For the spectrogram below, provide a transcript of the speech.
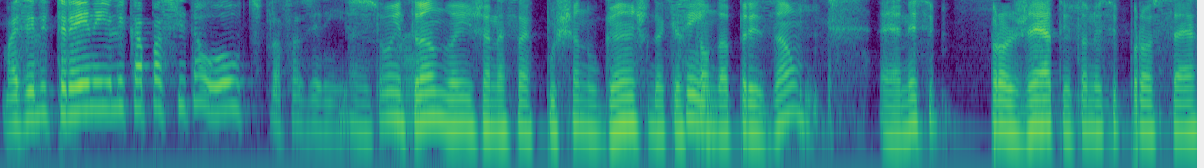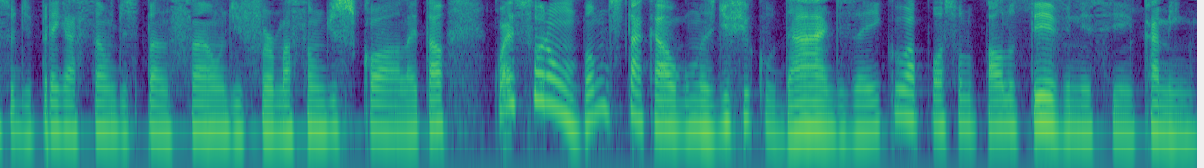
Mas ele treina e ele capacita outros para fazerem isso. Então, entrando aí já nessa, puxando o gancho da questão Sim. da prisão, é, nesse projeto, então, nesse processo de pregação, de expansão, de formação de escola e tal, quais foram, vamos destacar algumas dificuldades aí que o apóstolo Paulo teve nesse caminho?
